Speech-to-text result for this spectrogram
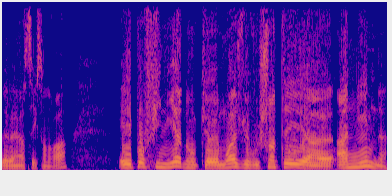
Eh ben, merci Alexandra. Et pour finir, donc moi je vais vous chanter un hymne.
